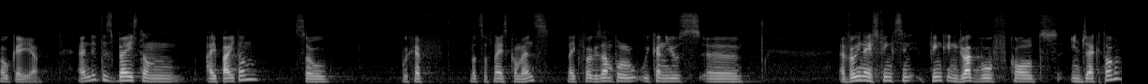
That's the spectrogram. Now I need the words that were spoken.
okay, yeah. And it is based on IPython, so we have lots of nice commands. Like, for example, we can use uh, a very nice thing in, thing in DRAKVUF called injector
